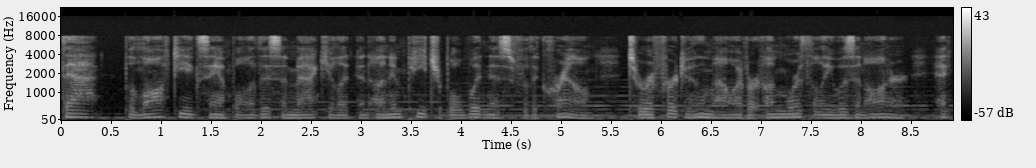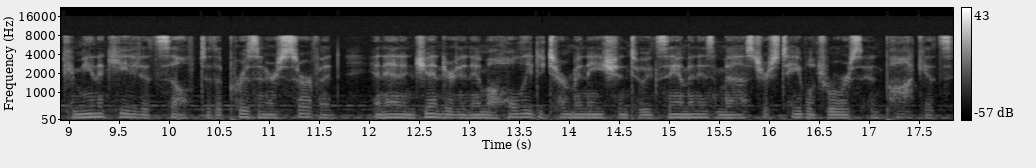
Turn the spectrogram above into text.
That, the lofty example of this immaculate and unimpeachable witness for the crown, to refer to whom, however unworthily, was an honor, had communicated itself to the prisoner's servant, and had engendered in him a holy determination to examine his master's table drawers and pockets,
